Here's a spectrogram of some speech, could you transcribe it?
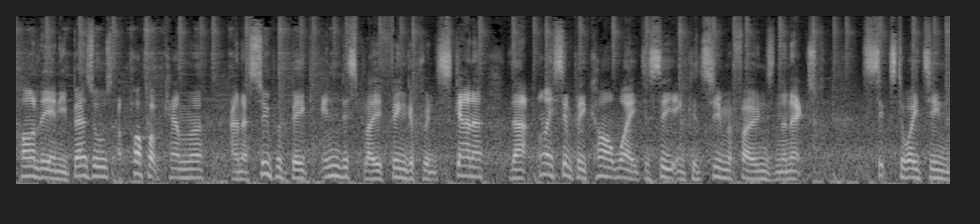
Hardly any bezels, a pop-up camera, and a super big in-display fingerprint scanner that I simply can't wait to see in consumer phones in the next six to 18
